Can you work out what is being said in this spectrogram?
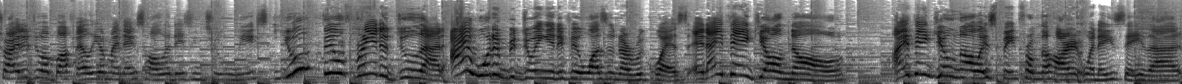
try to do a buff Ellie on my next holidays in two weeks. You feel free to do that. I wouldn't be doing it if it wasn't a request, and I think y'all know. I think you'll know I speak from the heart when I say that.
